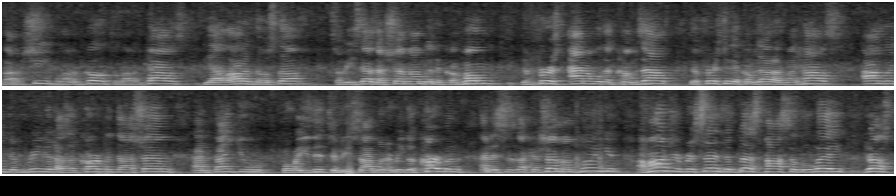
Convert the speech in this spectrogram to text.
a lot of sheep, a lot of goats, a lot of cows. He had a lot of those stuff. So he says, Hashem, I'm going to come home. The first animal that comes out, the first thing that comes out of my house, I'm going to bring it as a korban to Hashem and thank you for what you did to me. So I'm going to bring a korban, and this is like Hashem, I'm doing it 100% the best possible way. Just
